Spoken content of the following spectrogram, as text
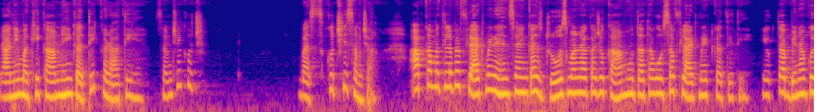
रानी मक्खी काम नहीं करती, कराती है। समझे कुछ? बस, कुछ ही समझा। आपका मतलब है फ्लैट में रहन सहन का रोज़मर्रा का जो काम होता था, वो सब फ्लैटमेट करती थी। युक्ता बिना कोई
